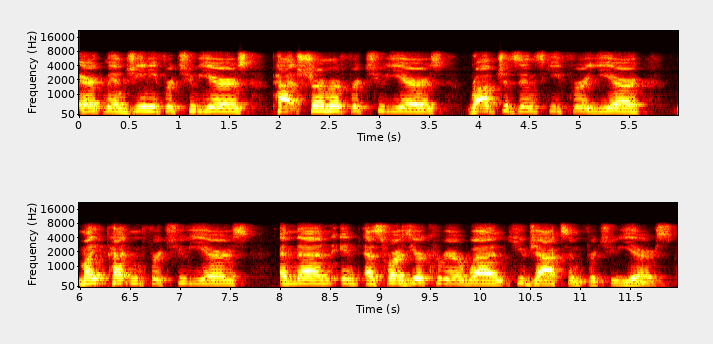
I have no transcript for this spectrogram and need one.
Eric Mangini for two years, Pat Shurmur for two years, Rob Chudzinski for a year, Mike Pettine for two years, and then in, as far as your career went, Hue Jackson for two years.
